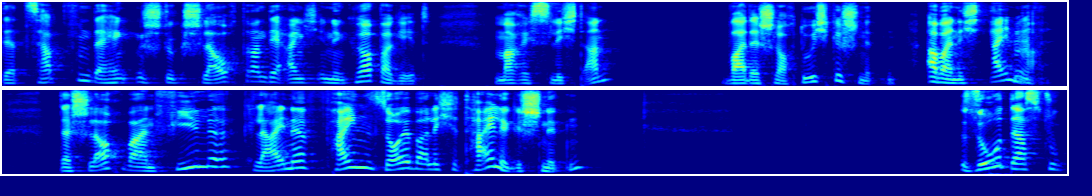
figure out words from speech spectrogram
Der Zapfen, da hängt ein Stück Schlauch dran, der eigentlich in den Körper geht. Mache ich das Licht an, war der Schlauch durchgeschnitten. Aber nicht hm. einmal. Hm. Der Schlauch war in viele kleine, fein säuberliche Teile geschnitten. So, dass du,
